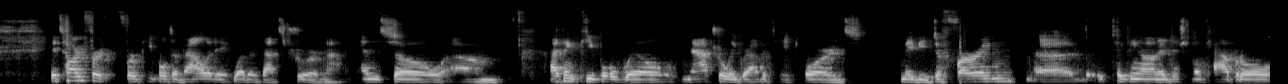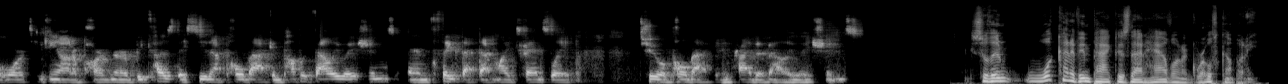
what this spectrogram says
it's hard for for people to validate whether that's true or not. And so um, I think people will naturally gravitate towards maybe deferring, uh, taking on additional capital or taking on a partner because they see that pullback in public valuations and think that that might translate to a pullback in private valuations. So then, what kind of impact does that have on a growth company?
